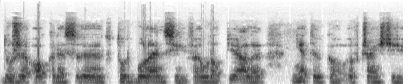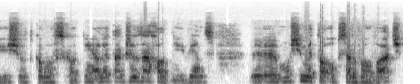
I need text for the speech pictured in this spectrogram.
duży okres y, turbulencji w Europie, ale nie tylko w części środkowo-wschodniej, ale także zachodniej, więc y, musimy to obserwować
